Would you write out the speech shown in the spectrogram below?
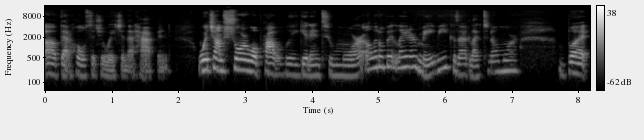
of that whole situation that happened, which I'm sure we'll probably get into more a little bit later, maybe, because I'd like to know more. But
